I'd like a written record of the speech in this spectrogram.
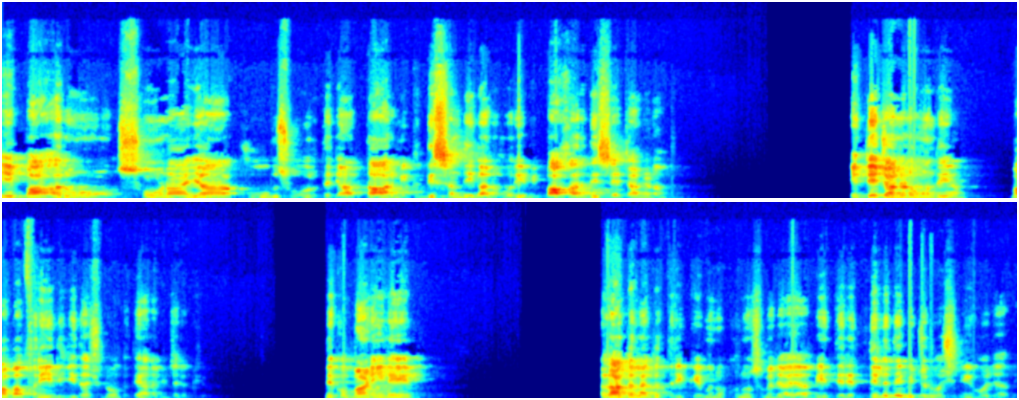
ਇਹ ਬਾਹਰੋਂ ਸੋਹਣਾ ਜਾਂ ਖੂਬਸੂਰਤ ਜਾਂ ਧਾਰਮਿਕ ਦਿਸਣ ਦੀ ਗੱਲ ਹੋ ਰਹੀ ਵੀ ਬਾਹਰ ਦਿਸੇ ਚਾਨਣਾ। ਇੱਥੇ ਚਾਨਣ ਹੁੰਦੇ ਆ। ਬਾਬਾ ਫਰੀਦ ਜੀ ਦਾ ਸ਼ਲੋਕ ਧਿਆਨ ਵਿੱਚ ਰੱਖਿਓ। ਦੇਖੋ, ਬਾਣੀ ਨੇ ਅਲੱਗ-ਅਲੱਗ ਤਰੀਕੇ ਮਨੁੱਖ ਨੂੰ ਸਮਝਾਇਆ ਵੀ ਤੇਰੇ ਦਿਲ ਦੇ ਵਿੱਚ ਰੋਸ਼ਨੀ ਹੋ ਜਾਵੇ।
